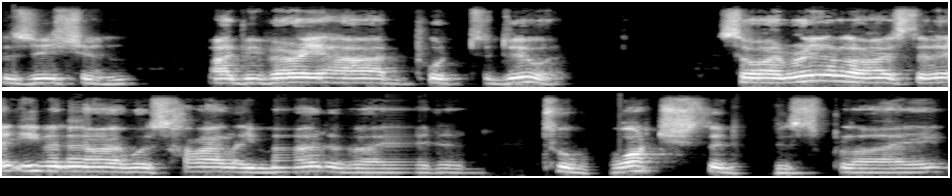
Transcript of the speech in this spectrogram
position, I'd be very hard put to do it. So I realized that even though I was highly motivated to watch the display,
